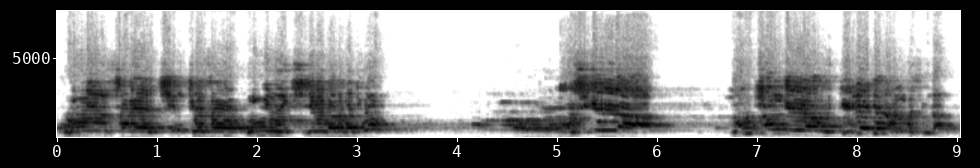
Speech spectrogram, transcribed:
국민 속에 침투해서 국민의 지지를 받아가지고 도시계리나 농촌계리라고 일례전을 한 것입니다.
